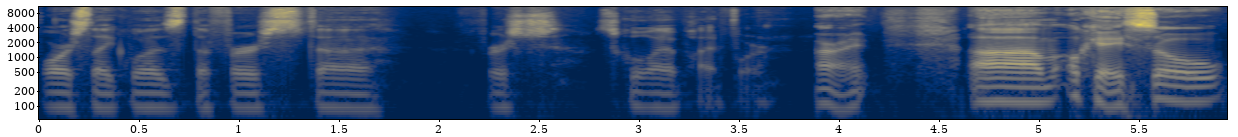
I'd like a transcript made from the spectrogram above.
Forest Lake was the first uh, first school I applied for. All right. Um, okay, so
